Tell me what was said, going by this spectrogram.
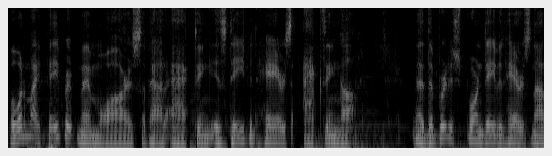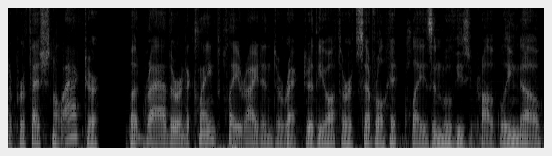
But one of my favorite memoirs about acting is David Hare's Acting Up. Now, the British born David Hare is not a professional actor, but rather an acclaimed playwright and director, the author of several hit plays and movies you probably know,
